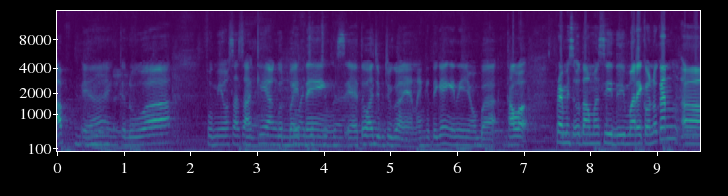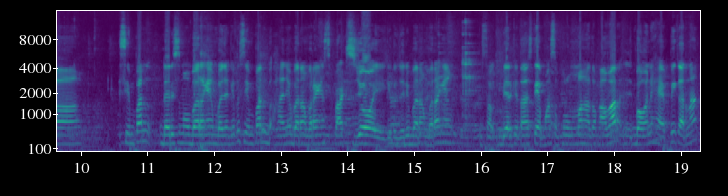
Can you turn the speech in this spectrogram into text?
Up hmm. ya yang kedua Fumio Sasaki yeah. yang Goodbye itu Things juga. ya itu wajib juga ya nah yang ketiga yang ini nyoba kalau premis utama sih di Marie Kondo kan uh, simpan dari semua barang yang banyak itu simpan hanya barang-barang yang sparks joy gitu jadi barang-barang yang misal biar kita setiap masuk rumah atau kamar bawaannya happy karena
